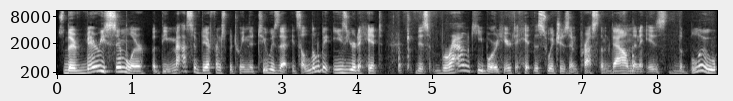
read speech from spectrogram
So they're very similar, but the massive difference between the two is that it's a little bit easier to hit this brown keyboard here to hit the switches and press them down than it is the blue,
